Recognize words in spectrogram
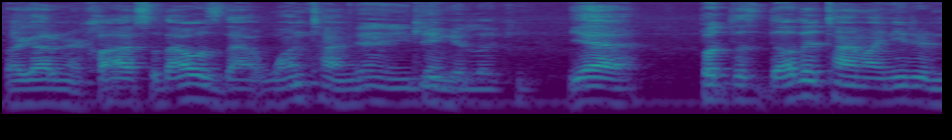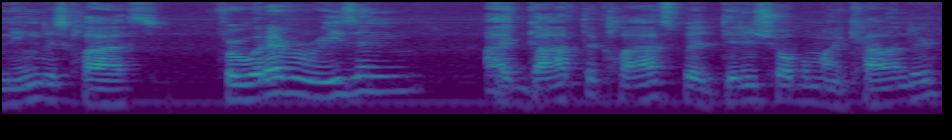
So I got in her class. So that was that one time. Yeah, you did get lucky. yeah, but the, the other time I needed an English class, for whatever reason, I got the class, but it didn't show up on my calendar.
